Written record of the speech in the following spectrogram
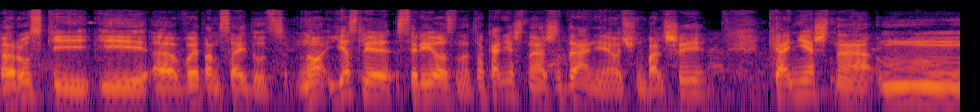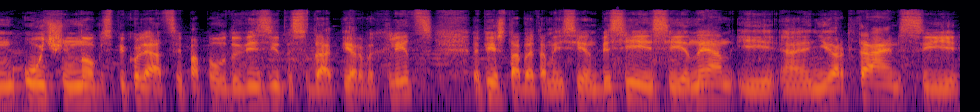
русский, и э, в этом сойдутся. Но если серьезно, то, конечно, ожидания очень большие. Конечно, очень много спекуляций по поводу визита сюда первых лиц. Пишет об этом и CNBC, и CNN, и э, New York Times, и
